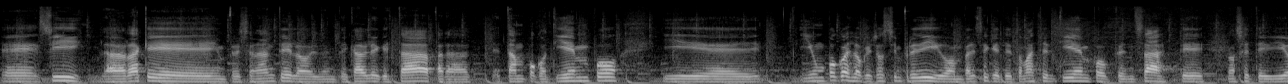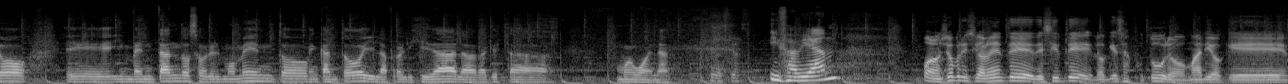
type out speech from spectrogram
Eh, sí, la verdad que impresionante lo, lo impecable que está para tan poco tiempo y, eh, y un poco es lo que yo siempre digo, me parece que te tomaste el tiempo, pensaste, no se te vio eh, inventando sobre el momento, me encantó y la prolijidad la verdad que está muy buena. Gracias. ¿Y Fabián? Bueno, yo principalmente decirte lo que es a futuro, Mario, que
